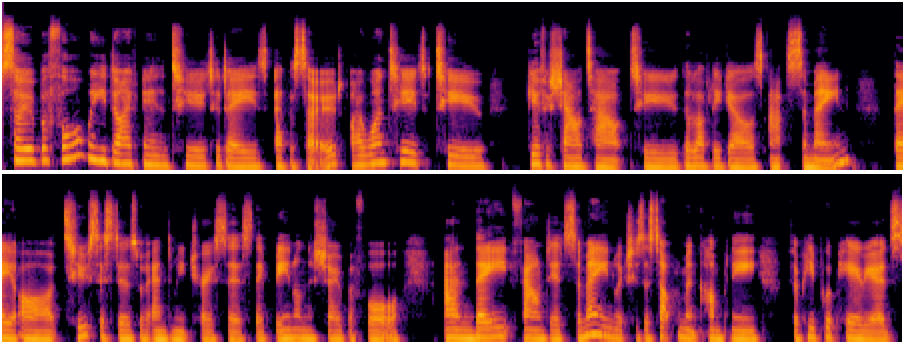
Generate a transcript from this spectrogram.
So, before we dive into today's episode, I wanted to give a shout out to the lovely girls at Semaine. They are two sisters with endometriosis. They've been on the show before and they founded Semaine, which is a supplement company for people with periods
